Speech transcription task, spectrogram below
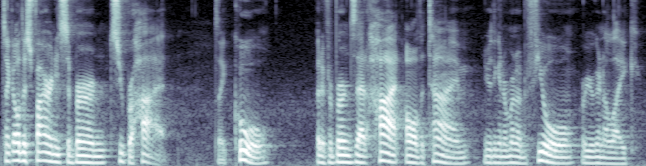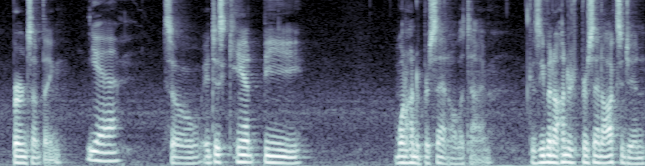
it's like, oh, this fire needs to burn super hot, it's like cool, but if it burns that hot all the time, you're either gonna run out of fuel or you're gonna like burn something. Yeah. So it just can't be 100% all the time, because even 100% oxygen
